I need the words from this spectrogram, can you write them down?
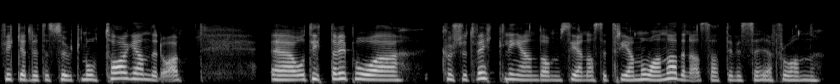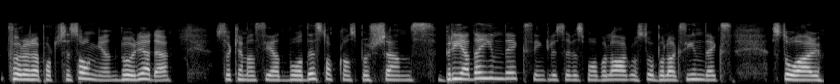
fick ett lite surt mottagande då. Eh, och tittar vi på kursutvecklingen de senaste tre månaderna, så att det vill säga från förra rapportsäsongen började, så kan man se att både Stockholmsbörsens breda index inklusive småbolag och storbolagsindex står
